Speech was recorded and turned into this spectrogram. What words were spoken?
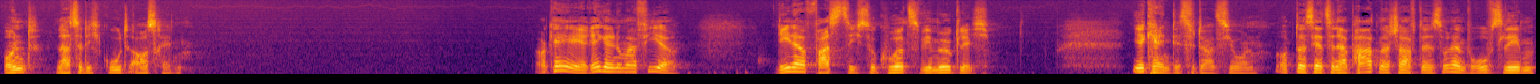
Und lasse dich gut ausreden. Okay, Regel Nummer vier. Jeder fasst sich so kurz wie möglich. Ihr kennt die Situation. Ob das jetzt in der Partnerschaft ist oder im Berufsleben.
